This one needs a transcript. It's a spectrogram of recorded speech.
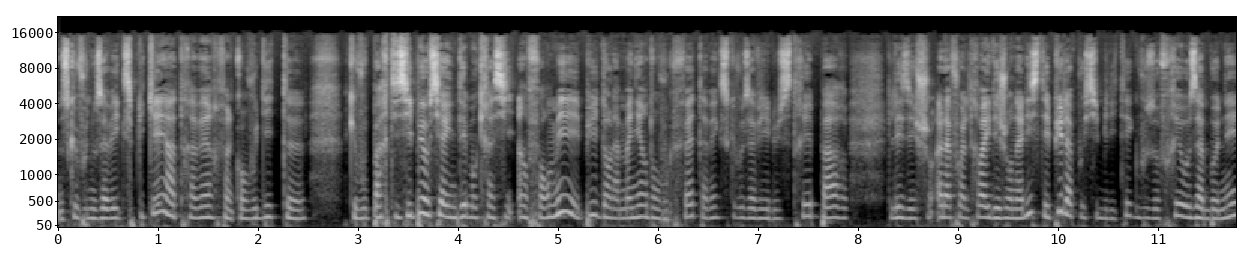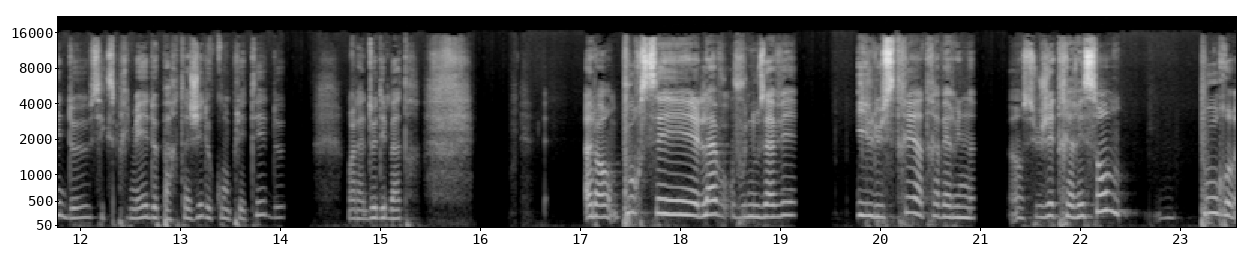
ce que vous nous avez expliqué, à travers, enfin, quand vous dites que vous participez aussi à une démocratie informée, et puis dans la manière dont vous le faites, avec ce que vous avez illustré par les échanges, à la fois le travail des journalistes, et puis la possibilité que vous offrez aux abonnés de s'exprimer, de partager, de compléter, de voilà, de débattre. Alors, pour ces. Là, vous nous avez illustré à travers un sujet très récent. Pour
